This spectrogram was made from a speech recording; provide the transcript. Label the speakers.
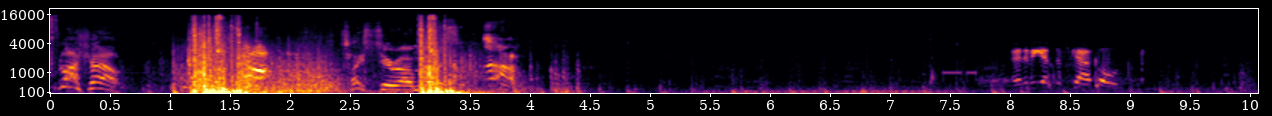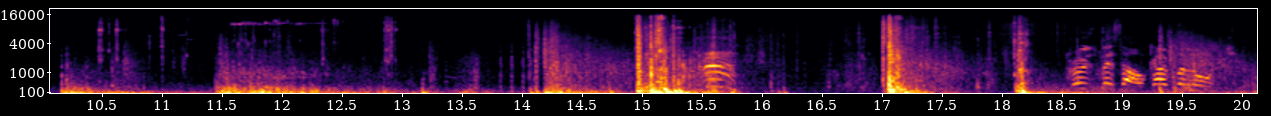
Speaker 1: Flush out! Ah! Taste your own medicine. Ah!
Speaker 2: Enemy at the scaffold. Ah!
Speaker 3: Cruise missile, go for launch.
